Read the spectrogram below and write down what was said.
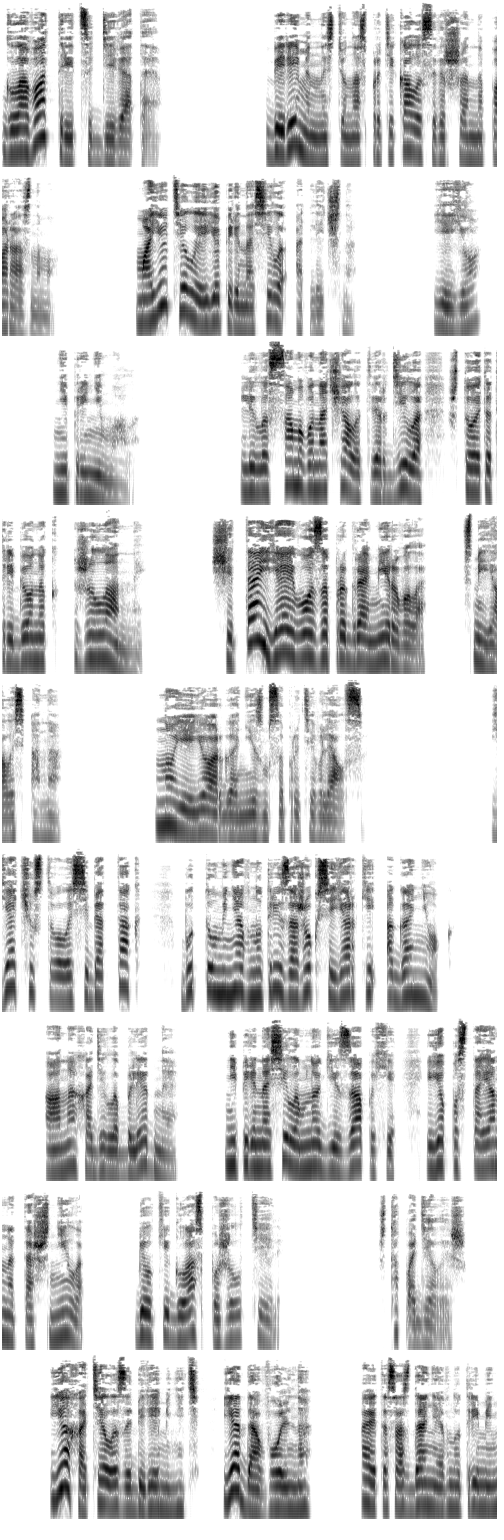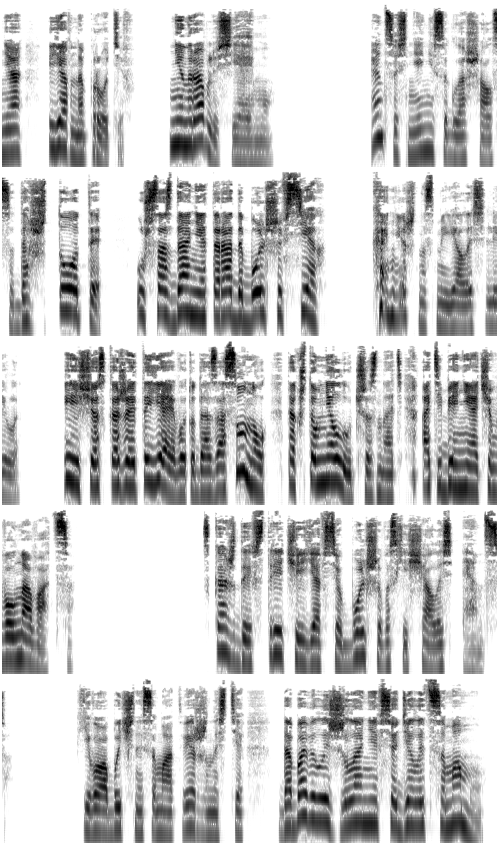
Глава 39. Беременность у нас протекала совершенно по-разному. Мое тело ее переносило отлично. Ее не принимало. Лила с самого начала твердила, что этот ребенок желанный. «Считай, я его запрограммировала», — смеялась она. Но ее организм сопротивлялся. Я чувствовала себя так, будто у меня внутри зажегся яркий огонек а она ходила бледная, не переносила многие запахи, ее постоянно тошнило, белки глаз пожелтели. Что поделаешь? Я хотела забеременеть, я довольна, а это создание внутри меня явно против. Не нравлюсь я ему. Энцо с ней не соглашался. «Да что ты! Уж создание это рада больше всех!» «Конечно», — смеялась Лила. И еще скажи, это я его туда засунул, так что мне лучше знать, а тебе не о чем волноваться. С каждой встречей я все больше восхищалась Энсо. К его обычной самоотверженности добавилось желание все делать самому,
